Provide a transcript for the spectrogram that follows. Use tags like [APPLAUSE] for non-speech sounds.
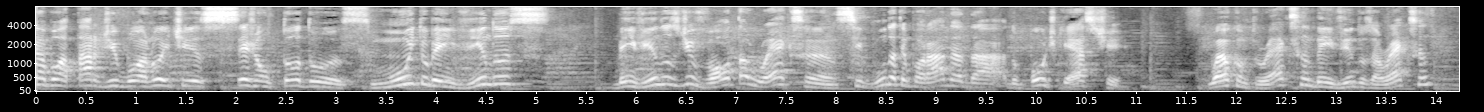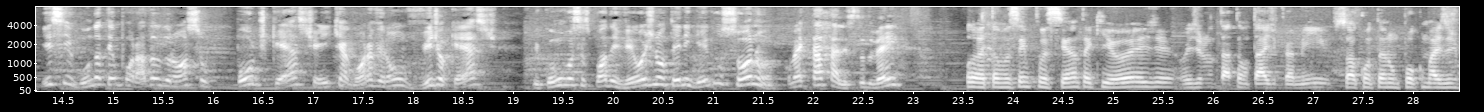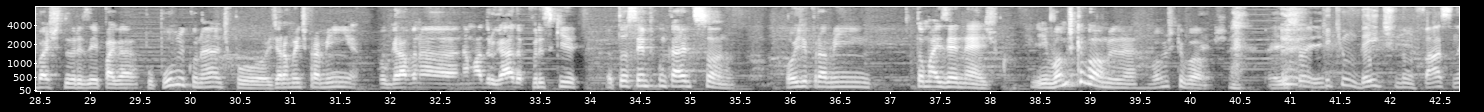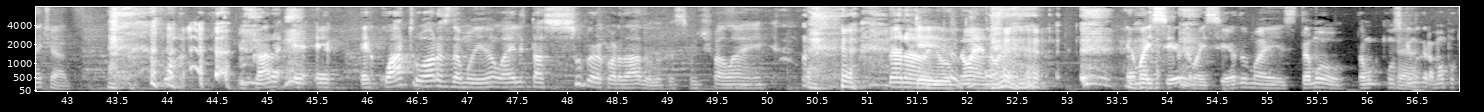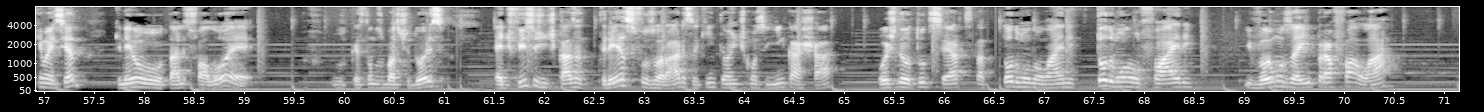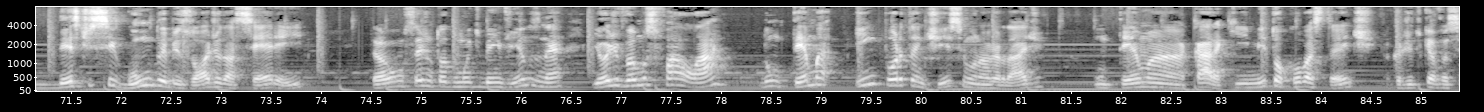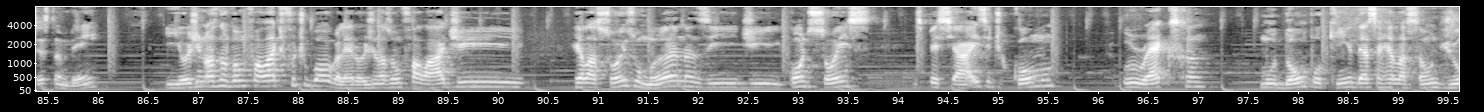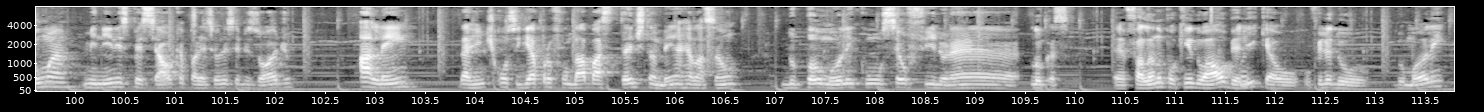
dia, boa tarde, boa noite, sejam todos muito bem-vindos. Bem-vindos de volta ao Wrexham, segunda temporada da, do podcast Welcome to Wrexham, bem-vindos ao Wrexham e segunda temporada do nosso podcast aí que agora virou um videocast. E como vocês podem ver, hoje não tem ninguém com sono. Como é que tá, Thales? Tudo bem? Pô, estamos 100% aqui hoje. Hoje não tá tão tarde para mim, só contando um pouco mais dos bastidores aí para o público, né? Tipo, geralmente para mim eu gravo na, na madrugada, por isso que eu tô sempre com cara de sono. Hoje para mim tô mais enérgico. E vamos que vamos, né? Vamos que vamos. É isso aí. O que, que um date não faz, né, Thiago? Porra, o cara é, é, é 4 horas da manhã lá, ele tá super acordado, Lucas. Vou te falar, hein? [LAUGHS] Não, não, não, não, é, não é. [LAUGHS] É mais cedo, é mais cedo, mas estamos conseguindo é. gravar um pouquinho mais cedo. Que nem o Thales falou, é questão dos bastidores. É difícil, a gente casa três fuso horários aqui, então a gente conseguiu encaixar. Hoje deu tudo certo, está todo mundo online, todo mundo on fire. E vamos aí para falar deste segundo episódio da série aí. Então sejam todos muito bem-vindos, né? E hoje vamos falar de um tema importantíssimo, na verdade. Um tema, cara, que me tocou bastante. Acredito que a vocês também. E hoje nós não vamos falar de futebol, galera. Hoje nós vamos falar de relações humanas e de condições especiais e de como o Wrexham mudou um pouquinho dessa relação de uma menina especial que apareceu nesse episódio, além da gente conseguir aprofundar bastante também a relação do Paul Mullen com o seu filho, né, Lucas? É, falando um pouquinho do Albi ali, que é o, o filho do, do Mullen,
